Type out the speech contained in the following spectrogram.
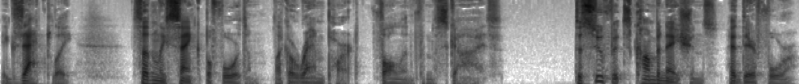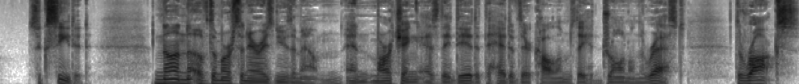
exactly, suddenly sank before them like a rampart fallen from the skies. The Suffet's combinations had therefore succeeded. None of the mercenaries knew the mountain, and marching as they did at the head of their columns, they had drawn on the rest. The rocks,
